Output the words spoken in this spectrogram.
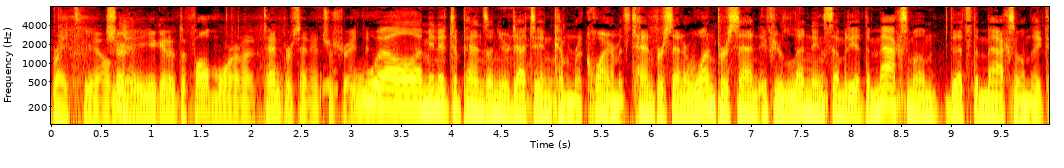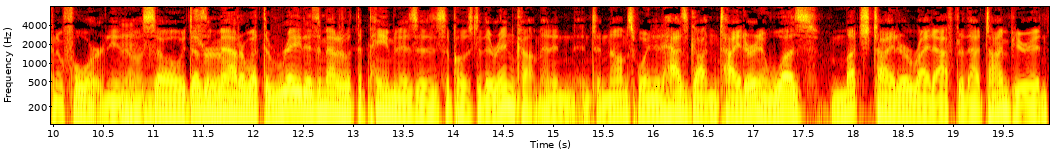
Right. You know, Sure. you- you're going to default more on a 10% interest rate. Well, I mean, it depends on your debt to income requirements. Ten percent or one percent. If you're lending somebody at the maximum, that's the maximum they can afford. You know, so it doesn't True. matter what the rate is; it matters what the payment is as opposed to their income. And, in, and to Nam's point, it has gotten tighter, and it was much tighter right after that time period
